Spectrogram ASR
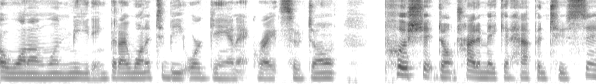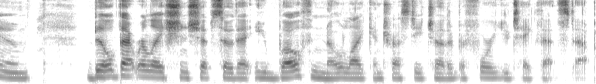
a one on one meeting, but I want it to be organic, right? So, don't push it, don't try to make it happen too soon. Build that relationship so that you both know, like, and trust each other before you take that step.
